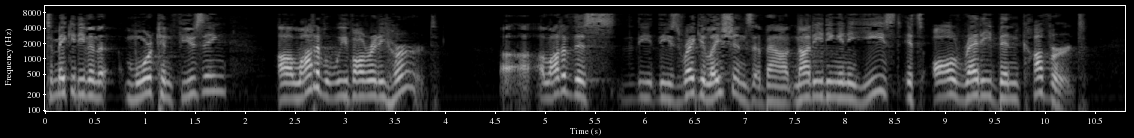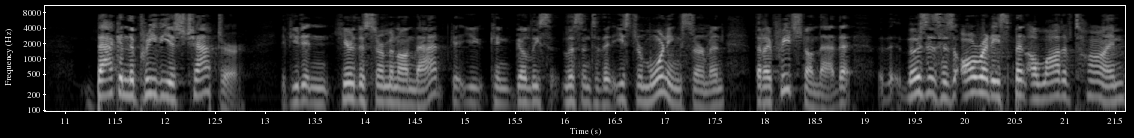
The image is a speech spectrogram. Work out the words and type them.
to make it even more confusing, a lot of it we've already heard. a lot of this, the, these regulations about not eating any yeast, it's already been covered back in the previous chapter. If you didn't hear the sermon on that, you can go listen to the Easter morning sermon that I preached on that. That Moses has already spent a lot of time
